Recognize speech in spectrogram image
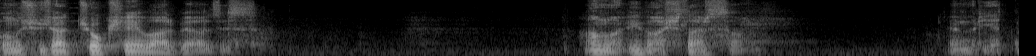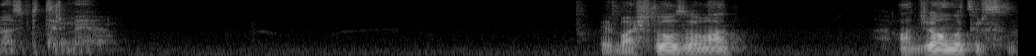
Konuşacak çok şey var be Aziz. Ama bir başlarsam ömür yetmez bitirmeye. E başla o zaman. Anca anlatırsın.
